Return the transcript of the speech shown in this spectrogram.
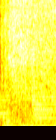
Bye.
